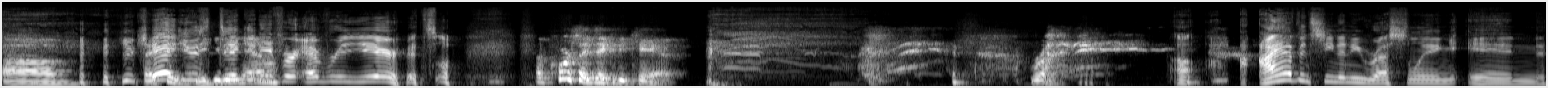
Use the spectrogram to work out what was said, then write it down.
Um, you can't use diggity diggity for every year. It's of course, I diggity can. right. Uh, I haven't seen any wrestling in,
